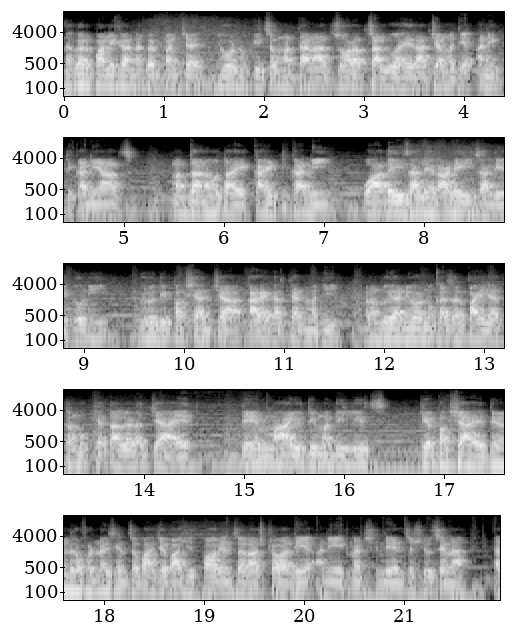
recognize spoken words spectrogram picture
नगरपालिका नगरपंचायत निवडणुकीचं मतदान आज जोरात चालू आहे. राज्यामध्ये अनेक ठिकाणी आज मतदान होत आहे. काही ठिकाणी वादही झाले राडेही झाले. दोन्ही विरोधी पक्षांच्या कार्यकर्त्यांमध्ये परंतु या निवडणुका जर पाहिल्या तर मुख्यतः लढत जे आहेत ते महायुतीमधीलच जे पक्ष आहेत देवेंद्र फडणवीस यांचं भाजप अजित पवार यांचं राष्ट्रवादी आणि एकनाथ शिंदे यांचं शिवसेना या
